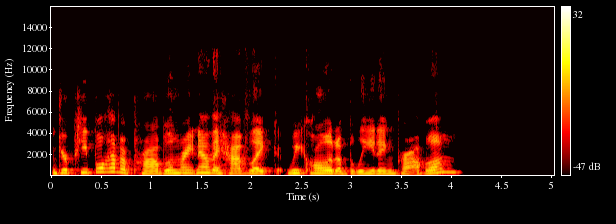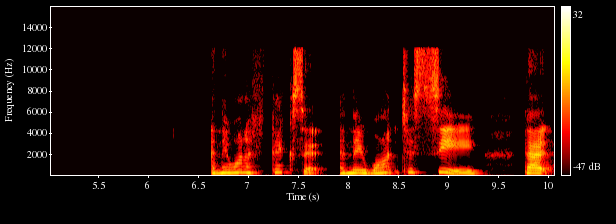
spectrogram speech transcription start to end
your people have a problem right now. They have, like, we call it a bleeding problem and they want to fix it and they want to see that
